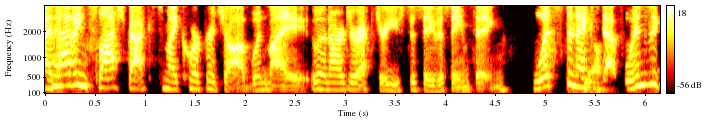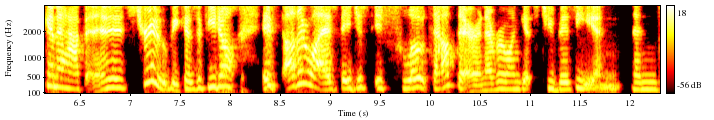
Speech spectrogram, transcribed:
I'm having flashbacks to my corporate job when my when our director used to say the same thing what's the next yeah. step when's it going to happen and it's true because if you don't if otherwise they just it floats out there and everyone gets too busy and and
